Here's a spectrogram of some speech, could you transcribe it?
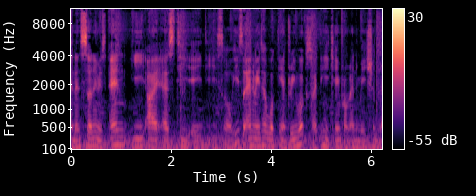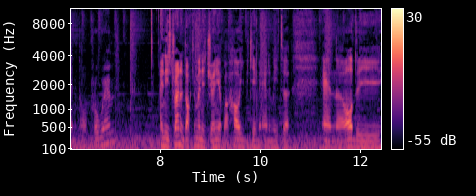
and then surname is N E I S T A D. So he's an animator working at DreamWorks. I think he came from Animation Mentor Program, and he's trying to document his journey about how he became an animator and uh, all the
